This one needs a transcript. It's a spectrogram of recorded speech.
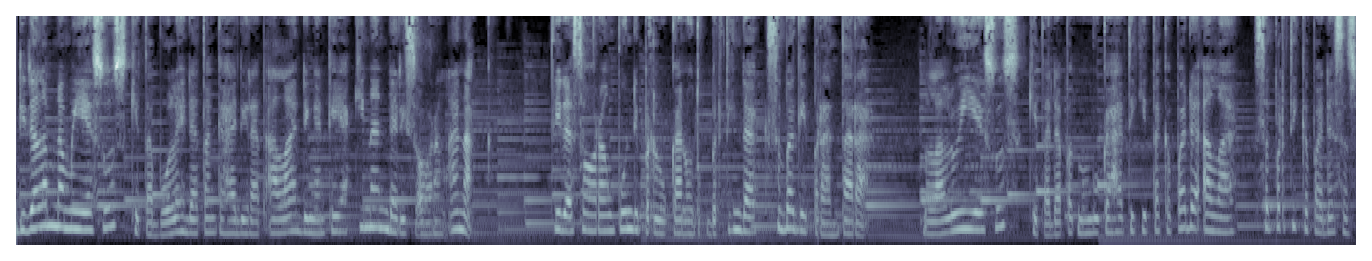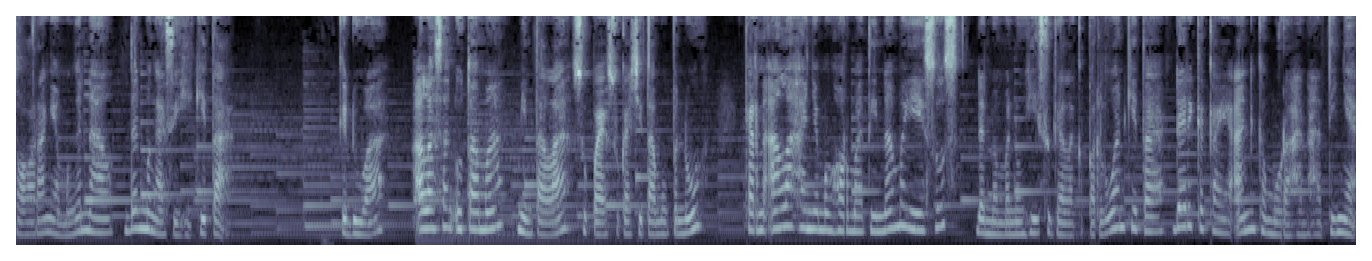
Di dalam nama Yesus, kita boleh datang ke hadirat Allah dengan keyakinan dari seorang anak. Tidak seorang pun diperlukan untuk bertindak sebagai perantara. Melalui Yesus, kita dapat membuka hati kita kepada Allah seperti kepada seseorang yang mengenal dan mengasihi kita. Kedua, alasan utama, mintalah supaya sukacitamu penuh, karena Allah hanya menghormati nama Yesus dan memenuhi segala keperluan kita dari kekayaan kemurahan hatinya.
